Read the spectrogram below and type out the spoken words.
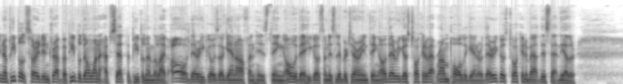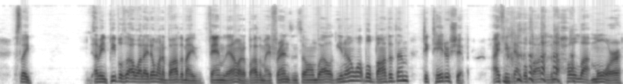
you know, people, sorry to interrupt, but people don't want to upset the people in their life. Oh, there he goes again off on his thing. Oh, there he goes on his libertarian thing. Oh, there he goes talking about Ron Paul again. Or there he goes talking about this, that, and the other. It's like, I mean, people say, oh, well, I don't want to bother my family. I don't want to bother my friends and so on. Well, you know what will bother them? Dictatorship. I think that will bother them a whole lot more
